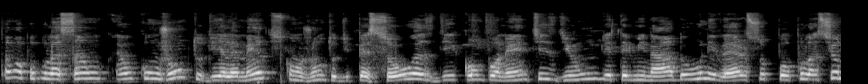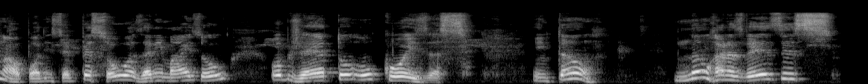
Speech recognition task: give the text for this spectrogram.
Então a população é um conjunto de elementos, conjunto de pessoas, de componentes de um determinado universo populacional. Podem ser pessoas, animais ou objeto ou coisas. Então, não raras vezes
